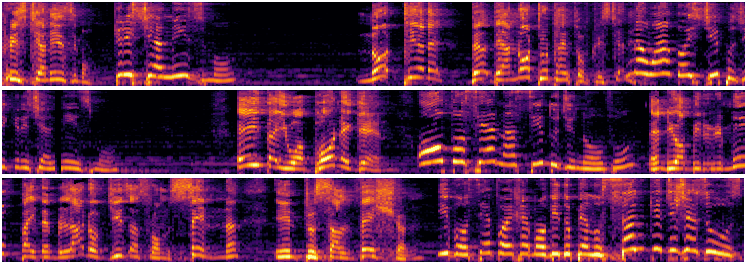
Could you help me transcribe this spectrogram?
Cristianismo. Cristianismo. No tiene, there, there are no two types of Christianism. Não há dois tipos de cristianismo. Either you are born again Ou você é nascido de novo and you have been removed by the blood of Jesus from sin into salvation, e você foi removido pelo sangue de Jesus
